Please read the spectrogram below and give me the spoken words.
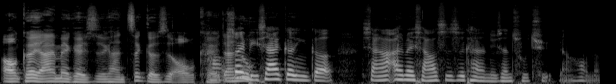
哦，可以暧昧，可以试试看，这个是 OK。所以你现在跟一个想要暧昧、想要试试看的女生出去，然后呢，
